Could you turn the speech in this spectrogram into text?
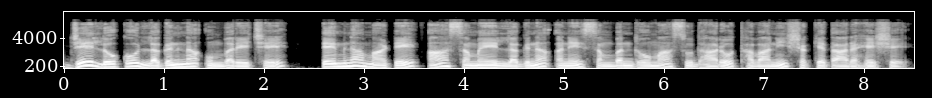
જે લોકો લગ્નના ઉંબરે છે, તેમના માટે આ સમયે લગ્ન અને સંબંધોમાં સુધારો થવાની શક્યતા રહેશે.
